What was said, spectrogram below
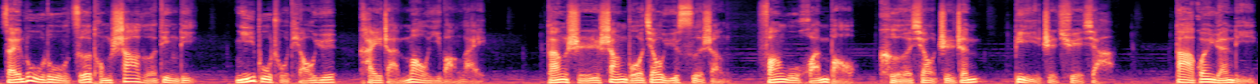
在陆路则同沙俄订立《尼布楚条约》，开展贸易往来。当时商舶交于四省，方物环保，可笑至真，必至却下。大观园里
